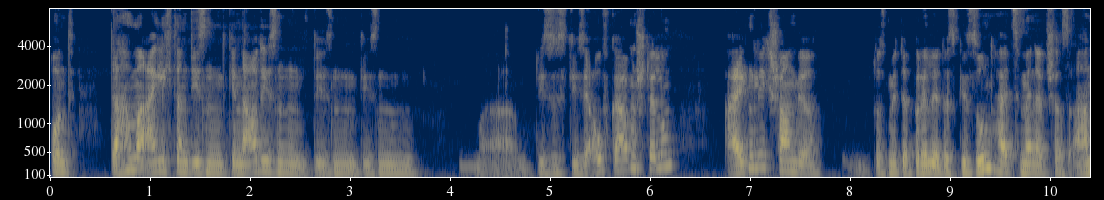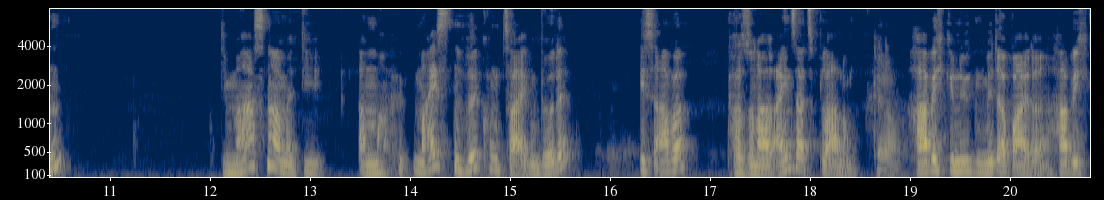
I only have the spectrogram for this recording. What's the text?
Und da haben wir eigentlich dann diesen, genau diesen, diesen, diesen, äh, dieses, diese Aufgabenstellung. Eigentlich schauen wir das mit der Brille des Gesundheitsmanagers an. Die Maßnahme, die am meisten Wirkung zeigen würde, ist aber Personaleinsatzplanung. Genau. Habe ich genügend Mitarbeiter? Habe ich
